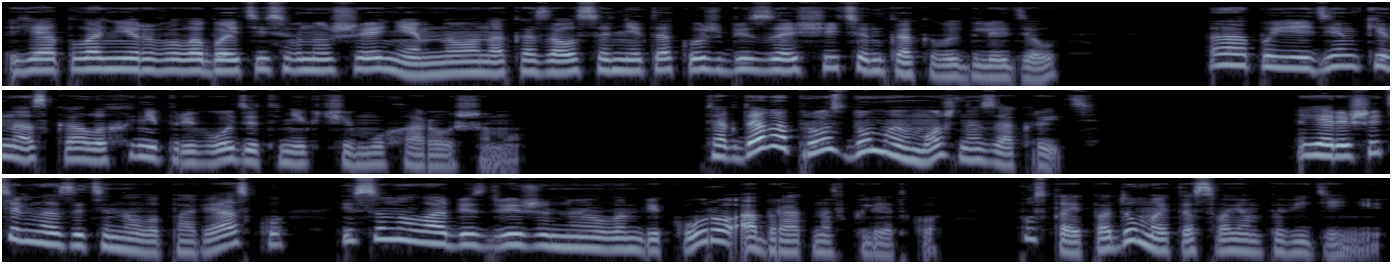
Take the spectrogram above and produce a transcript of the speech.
Я планировал обойтись внушением, но он оказался не так уж беззащитен, как выглядел. А поединки на скалах не приводят ни к чему хорошему. Тогда вопрос, думаю, можно закрыть. Я решительно затянула повязку и сунула обездвиженную ламбикуру обратно в клетку. Пускай подумает о своем поведении.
